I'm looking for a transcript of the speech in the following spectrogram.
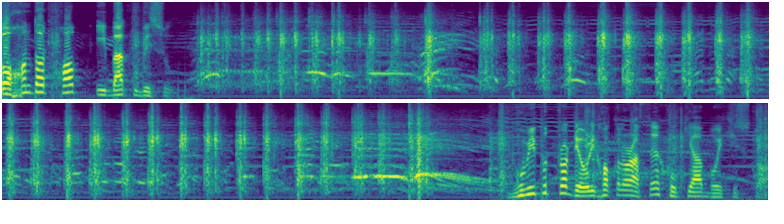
বসন্তোৎসৱ ইবাকু বিচু। ভূমিপুত্ৰ দেউৰীসকলৰ আছে সুকীয়া বৈশিষ্ট্য।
